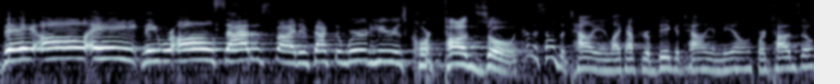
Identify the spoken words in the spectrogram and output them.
they all ate. They were all satisfied. In fact, the word here is chortazo. It kind of sounds Italian, like after a big Italian meal, chortazo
